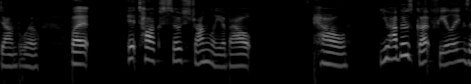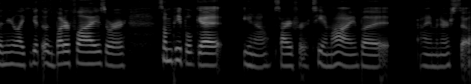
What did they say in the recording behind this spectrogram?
down below. But it talks so strongly about how you have those gut feelings and you're like, you get those butterflies, or some people get, you know, sorry for TMI, but I am a nurse, so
